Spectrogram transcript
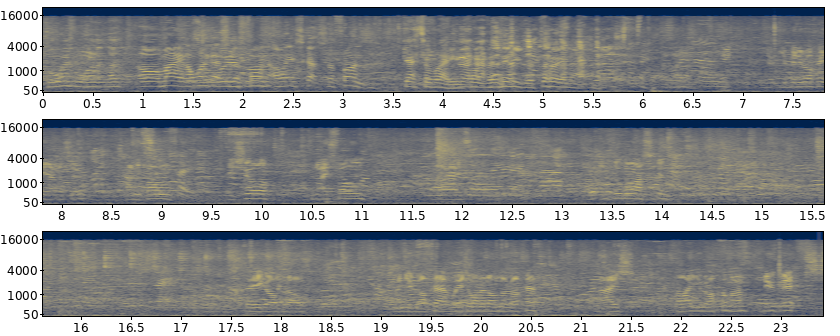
It's always one, isn't there? Oh mate, I want to get to the front. I want to get to the front. Get away! You can't believe you're doing that. Your, your mini rocker, yeah, that's it. And your phone. Are you sure? It's a nice phone. Alright. I'm, I'm double asking. There you go, bro. And your rocker. Where do you want it on the rocker? Nice. I like your rocker, man. New grips.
